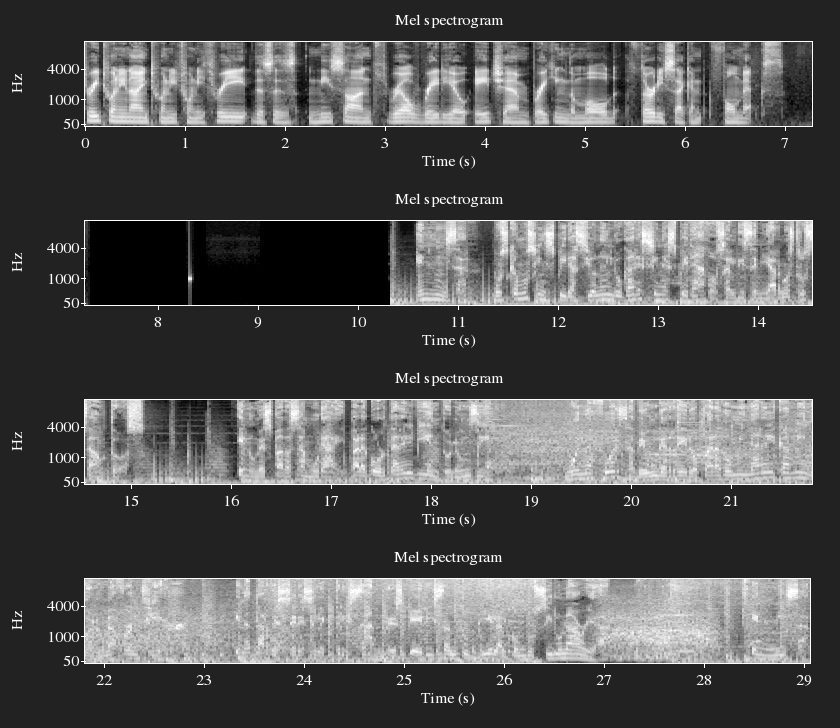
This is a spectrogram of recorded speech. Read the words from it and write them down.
329 2023. This is Nissan Thrill Radio HM Breaking the Mold 30 second full mix. En Nissan buscamos inspiración en lugares inesperados al diseñar nuestros autos. En una espada samurai para cortar el viento en un Z. O en la fuerza de un guerrero para dominar el camino en una Frontier. En atardeceres electrizantes que erizan tu piel al conducir un Aria. En Nissan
